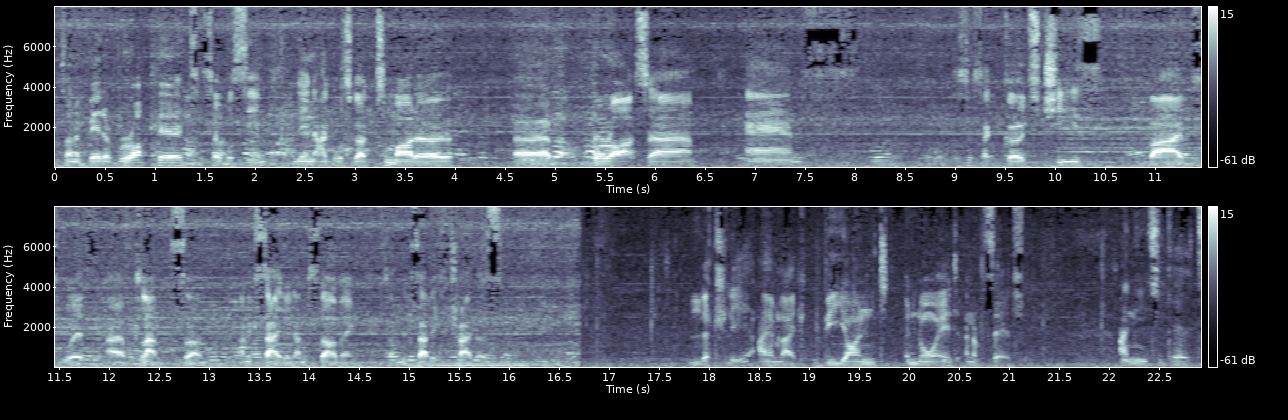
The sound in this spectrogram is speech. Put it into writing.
it's on a bed of rocket, so we'll see. And then I also got tomato, uh, burrata, and this looks like goat's cheese vibes with uh, plum. So I'm excited, I'm starving. So I'm excited to try this literally I am like beyond annoyed and upset. I need to get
